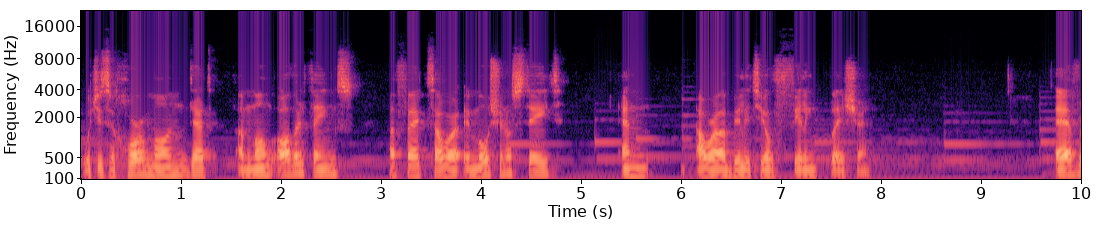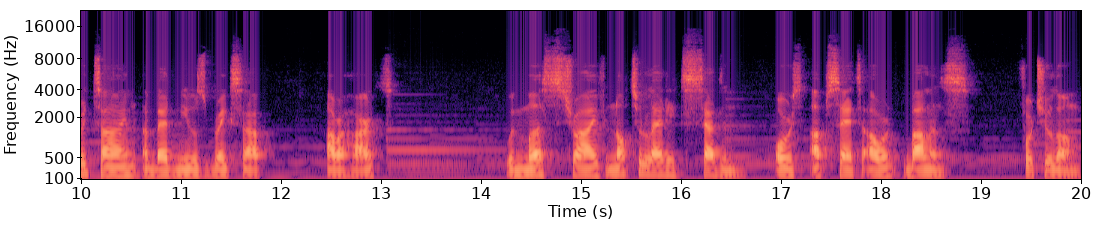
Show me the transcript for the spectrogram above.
which is a hormone that, among other things, affects our emotional state and our ability of feeling pleasure. Every time a bad news breaks up our heart, we must strive not to let it sadden or upset our balance for too long.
